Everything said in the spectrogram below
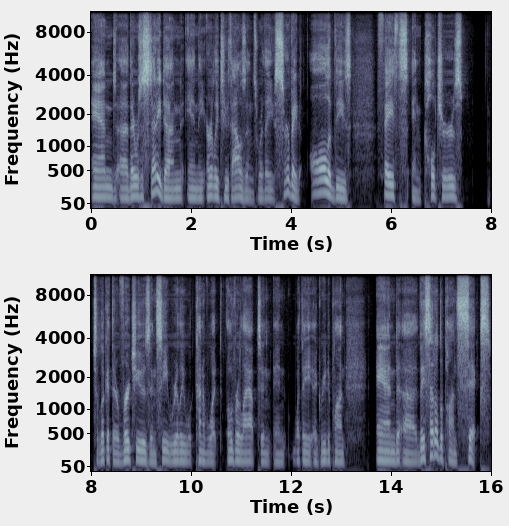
And uh, there was a study done in the early 2000s where they surveyed all of these faiths and cultures to look at their virtues and see really what kind of what overlapped and, and what they agreed upon. And uh, they settled upon six.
